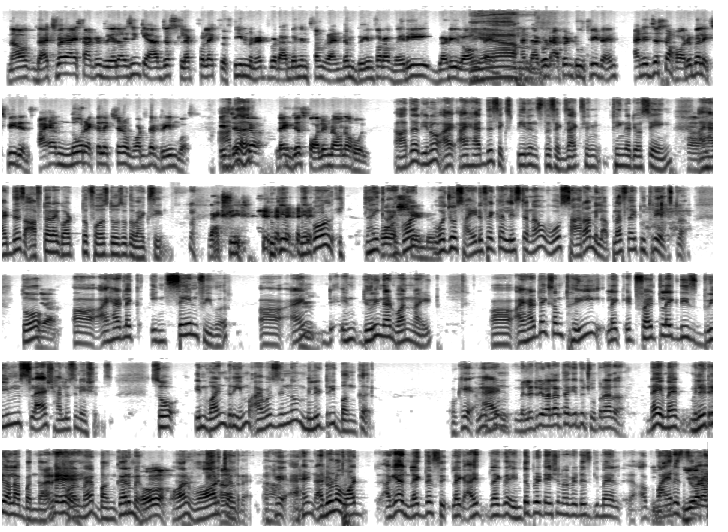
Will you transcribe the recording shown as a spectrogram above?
Now that's why I started realizing that I've just slept for like 15 minutes, but I've been in some random dream for a very bloody long yeah. time. And that would happen two, three times. And it's just a horrible experience. I have no recollection of what the dream was. It's Aadar, just a, like just falling down a hole. Other, you know, I, I had this experience, this exact same thing that you're saying. I had this after I got the first dose of the vaccine. Vaccine. क्योंकि मेरे oh, I got, I got वो side effect effect का list है ना वो सारा Plus, like two three extra. तो yeah. I had like insane fever and in during that one night I had like some three like it felt like these dreams slash hallucinations. So in one dream I was in a military bunker. Okay, and military वाला था कि तू चुप रहा था नहीं मैं military वाला बंदा हूँ और मैं बंकर में हूँ और वॉर चल रहा है interpretation of it is virus you are a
